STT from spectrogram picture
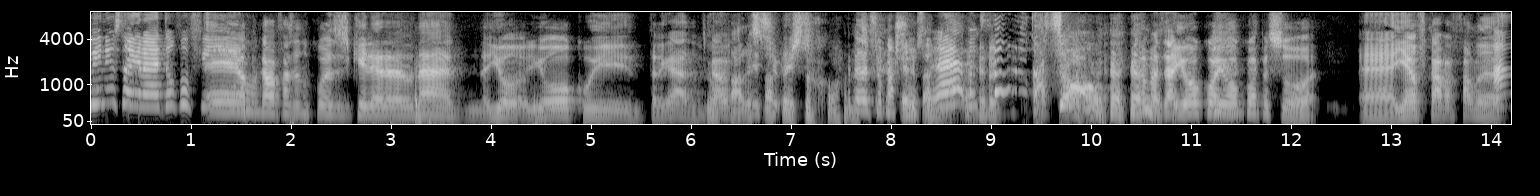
vi no Instagram, é tão fofinho. É, eu ficava fazendo coisas de que ele era, né, Yo- Yoko e. Tá ligado? Eu ficava- Não fala isso esse- na frente esse- do É Ronald. verdade, seu cachorro. Sabe? É, mas você é um cachorro! Não, mas a Yoko, a Yoko é a pessoa. É, e aí eu ficava falando. Ah,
